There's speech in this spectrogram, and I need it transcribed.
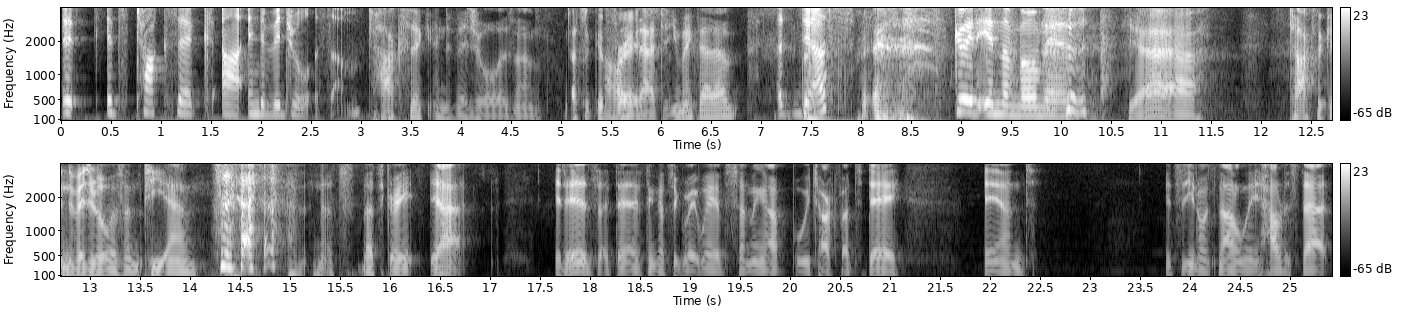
It it's toxic uh, individualism. Toxic individualism. that's a good I phrase. like that. Did you make that up? Uh, yes. Good in the moment. Yeah. Toxic individualism, TM. that's that's great. Yeah, it is. I, th- I think that's a great way of summing up what we talked about today. And it's you know it's not only how does that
